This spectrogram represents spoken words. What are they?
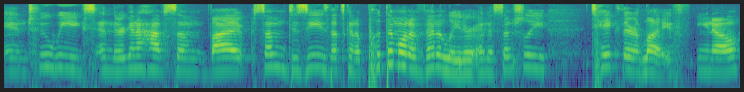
in two weeks and they're gonna have some vi- some disease that's gonna put them on a ventilator and essentially take their life. You know.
